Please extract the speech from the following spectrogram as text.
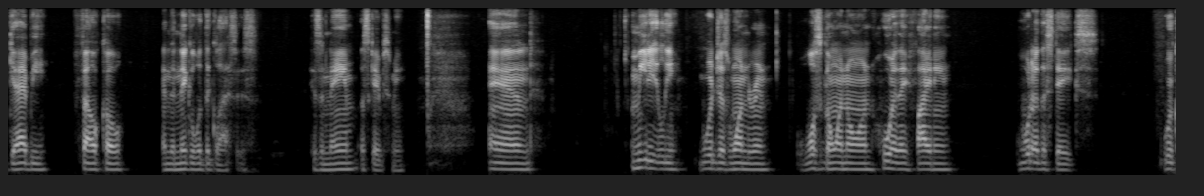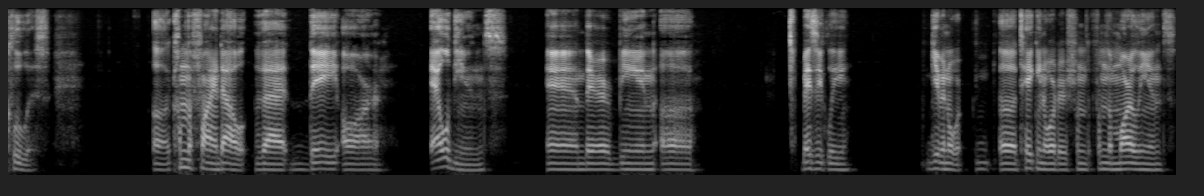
Gabby, Falco, and the nigga with the glasses. His name escapes me. And immediately we're just wondering what's going on, who are they fighting, what are the stakes? We're clueless. Uh, come to find out that they are Eldians and they're being uh basically given or uh taking orders from from the Marleyans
